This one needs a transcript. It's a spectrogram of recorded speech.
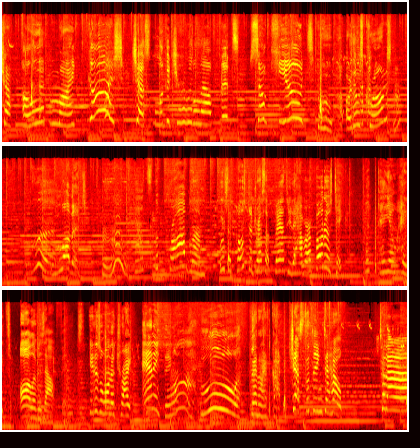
Char? Oh my gosh! Just look at your little outfits. So cute. Ooh, are those crumbs? Hmm? Love it. That's the problem. We're supposed to dress up fancy to have our photos taken. But Teo hates all of his outfits. He doesn't want to try anything on. Ooh, then I've got just the thing to help. Ta-da!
